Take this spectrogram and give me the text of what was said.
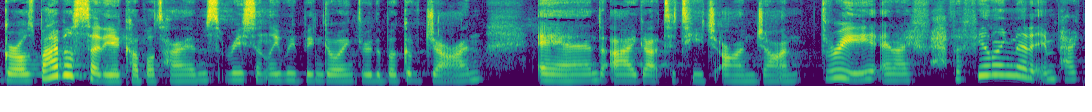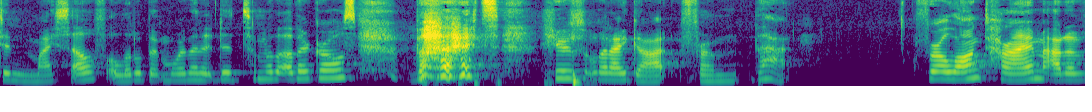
girls' Bible study a couple times. Recently, we've been going through the book of John, and I got to teach on John 3, and I have a feeling that it impacted myself a little bit more than it did some of the other girls. But here's what I got from that. For a long time, out of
